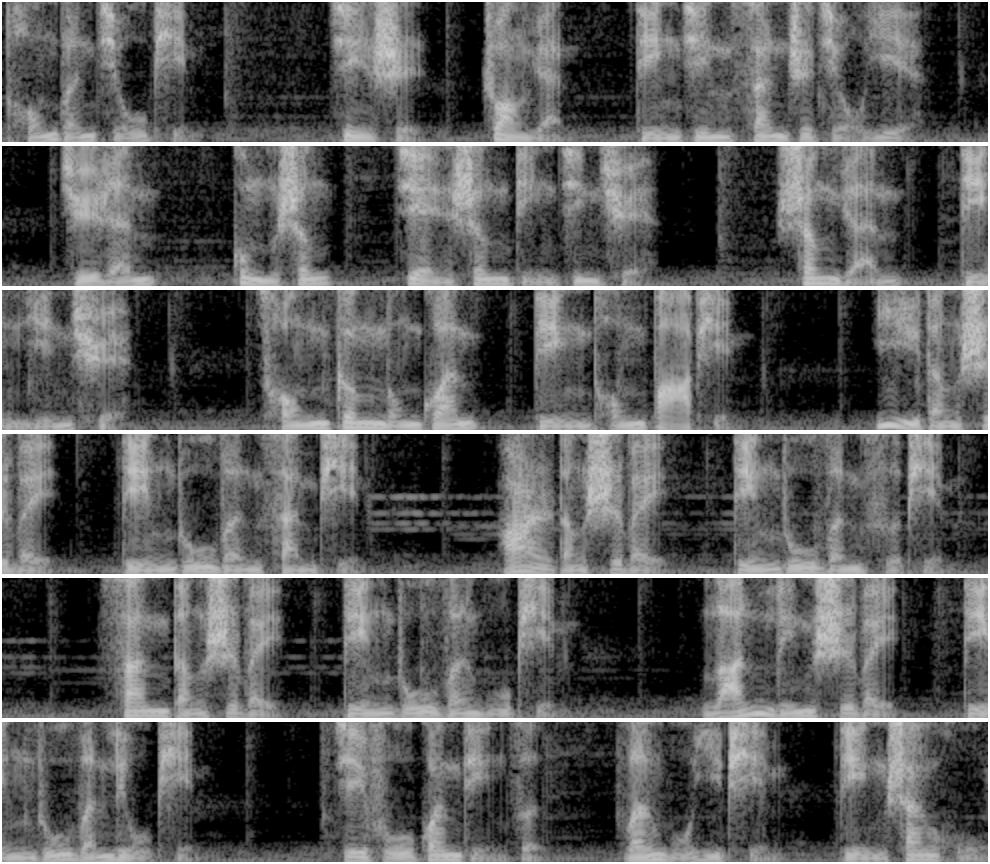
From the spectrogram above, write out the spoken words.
同文九品。进士、状元顶金三指九叶，举人、共生、见生顶金阙。生元顶银阙，从耕农官顶铜八品，一等侍卫顶如文三品，二等侍卫顶如文四品，三等侍卫顶如文五品，兰陵侍卫顶如文六品。吉服官顶子，文武一品顶珊瑚，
